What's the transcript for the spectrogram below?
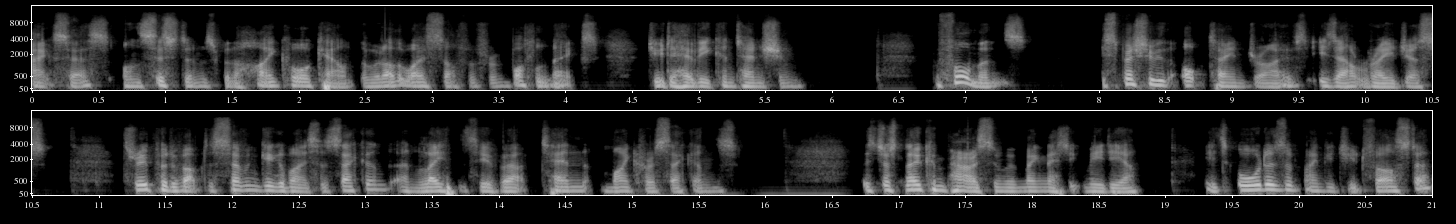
access on systems with a high core count that would otherwise suffer from bottlenecks due to heavy contention. Performance, especially with Optane drives, is outrageous. Throughput of up to 7 gigabytes a second and latency of about 10 microseconds. There's just no comparison with magnetic media. It's orders of magnitude faster,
